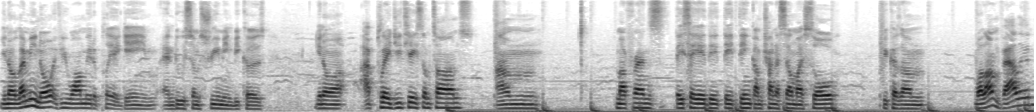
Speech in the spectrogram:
you know, let me know if you want me to play a game and do some streaming because, you know, I play GTA sometimes. Um, my friends, they say they, they think I'm trying to sell my soul because I'm well, I'm valid,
